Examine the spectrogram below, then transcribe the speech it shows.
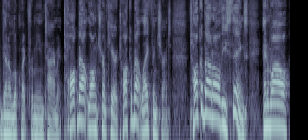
going to look like for me in retirement? Talk about long-term care. Talk about life insurance. Talk about all these things. And while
